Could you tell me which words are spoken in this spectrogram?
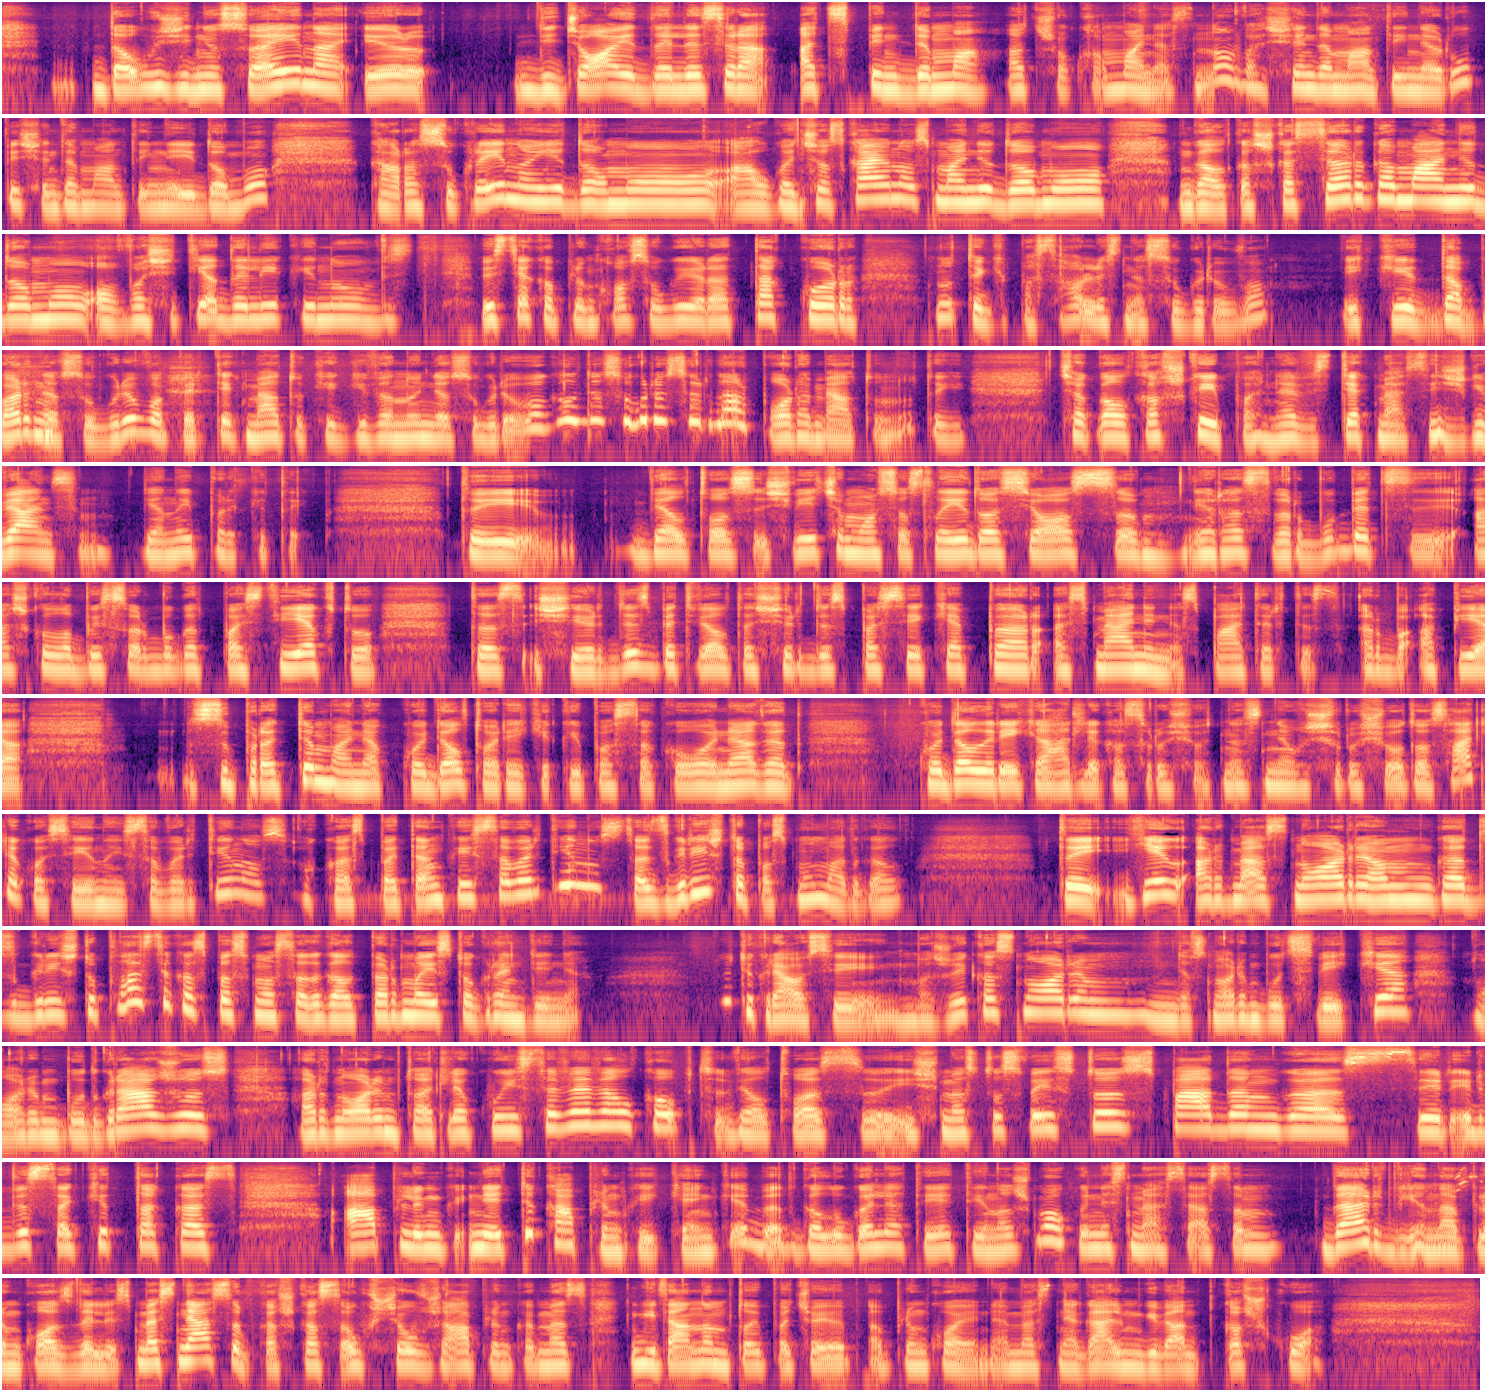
daug žinių sueina ir didžioji dalis yra atspindima, atšokama, nes, nu, va, šiandien man tai nerūpi, šiandien man tai neįdomu, karas Ukrainoje įdomu, augančios kainos man įdomu, gal kažkas serga man įdomu, o va šitie dalykai, nu, vis, vis tiek aplinkosaugai yra ta, kur, nu, taigi pasaulis nesugriuvo, iki dabar nesugriuvo, per tiek metų, kiek gyvenu, nesugriuvo, gal nesugrius ir dar porą metų. Nu, tai čia gal kažkaip, ne, vis tiek mes išgyvensim vienaip ar kitaip. Tai vėl tos šviečiamosios laidos jos um, yra svarbu, bet aišku labai svarbu, kad pasiektų tas širdis, bet vėl tas širdis pasiekia per asmeninės patirtis arba apie supratimą, ne kodėl to reikia, kaip pasakau, ne, kad kodėl reikia atlikas rušiuoti, nes neužrušiuotos atlikos eina į savartynus, o kas patenka į savartynus, tas grįžta pas mum atgal. Tai jeigu ar mes norim, kad grįžtų plastikas pas mus atgal per maisto grandinę, Nu, tikriausiai mažai kas norim, nes norim būti sveiki, norim būti gražus, ar norim tų atliekų į save vėl kaupti, vėl tuos išmestus vaistus, padangas ir, ir visa kita, kas aplink, ne tik aplinkai kenkia, bet galų galia tai ateina žmogui, nes mes esam dar viena aplinkos dalis. Mes nesam kažkas aukščiau už aplinką, mes gyvenam toj pačioj aplinkoje, ne, mes negalim gyventi kažkuo.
